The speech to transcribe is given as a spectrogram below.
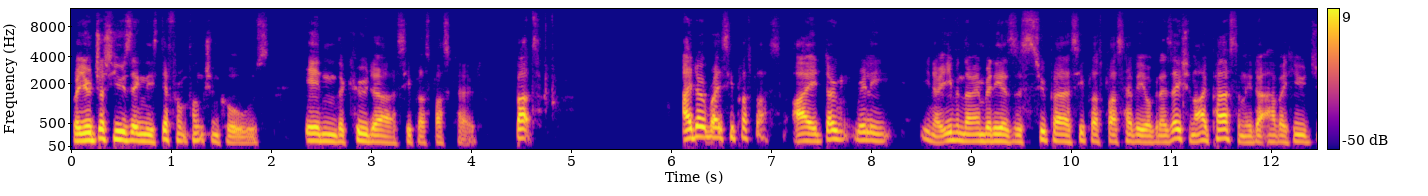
but you're just using these different function calls in the CUDA C++ code. But I don't write C++. I don't really you know, even though NVIDIA is a super C++ heavy organization, I personally don't have a huge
